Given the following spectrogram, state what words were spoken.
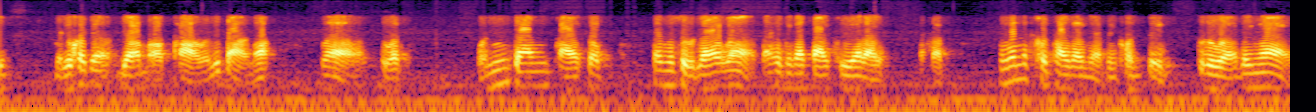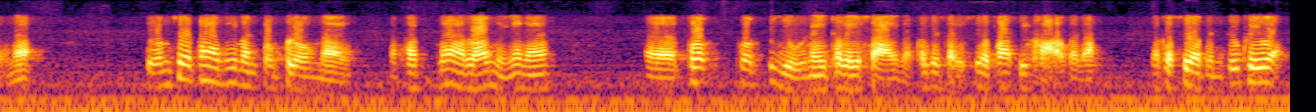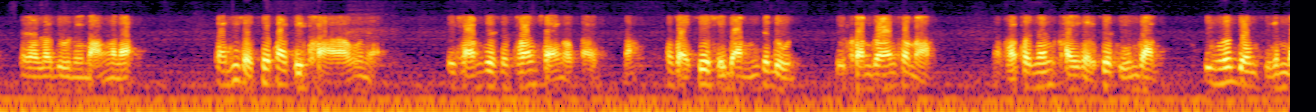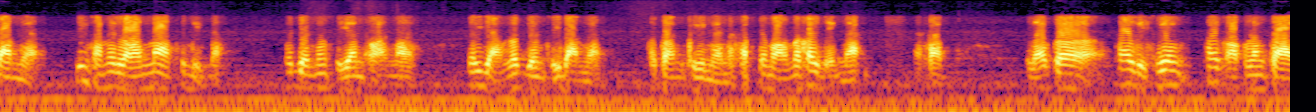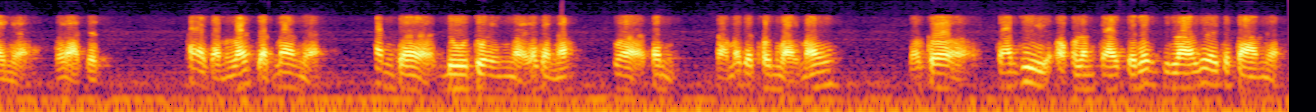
ไม่รู้เขาจะยอมออกข่าวหรือเปล่านะว่าตรวจ ผลการผ่าศพชันสูตรแล้วว่าสาเหตุการตายคืออะไรนะครับเพราะฉะนั้นคนไทยเราเนี่ยเป็นคนตื่นกลัวได้ง่ายนะสวมเสื้อผ้าที่มันโปร่งๆหน่อยนะครับ หน้าร้อนอย่างเงี้ยนะเอ่อพวกพวกที่อยู่ในทะเลทรายเนี่ยเขาจะใส่เสื้อผ้าสีขาวกันนะแล้วก็เสื้อเป็นพริ้วๆอะเวลาเราดูในหนังนะการที่ใส่เสื้อผ้าสีขาวเนี่ยสีขาวมันจะสะท้อนแสงออกไปนะถ้าใส่เสื้อสีดำมันจะดูด ดูดความร้อนเข้ามานะครับเพราะฉะนั้นใครใส่เสื้อสีดำยิ่งรถยนต์สีดำเนี่ย ยิ่งทำให้ร้อนมากขึ้นอีกนะรถยนต์ต้องสีอ่อนหน่อยแล้วอย่างรถยนต์สีดำเนี่ยพอตอนคืนเนี่ยนะครับ จะมองไม่ค่อยเห็นนะนะครับ แล้วก็ถ้าหลีกเลี่ยงถ้าออกกำลังกายเนี่ยเราอาจจะถ้าอากาศมันร้อนจัดมากเนี่ย ท่านก็ดูตัวเองหน่อยแล้วกันนะว่าท่านสามารถจะทนไหวไหมแล้วก็ การที่ออกกำลังกายจะเล่นกีฬาเรื่อยก็ตามเนี่ย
